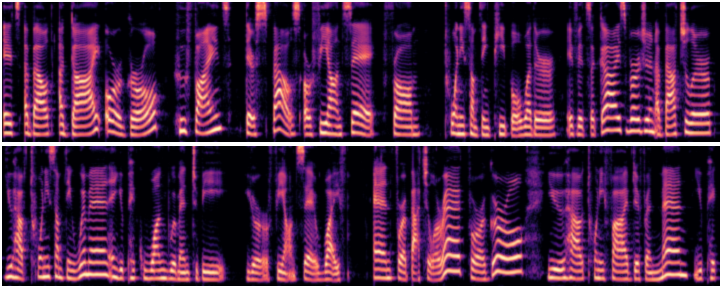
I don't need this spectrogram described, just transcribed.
It's about a guy or a girl who finds their spouse or fiance from 20 something people, whether if it's a guy's version, a bachelor, you have 20 something women and you pick one woman to be your fiance, wife. And for a bachelorette, for a girl, you have 25 different men, you pick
